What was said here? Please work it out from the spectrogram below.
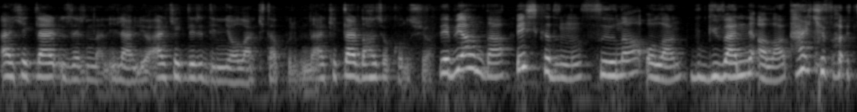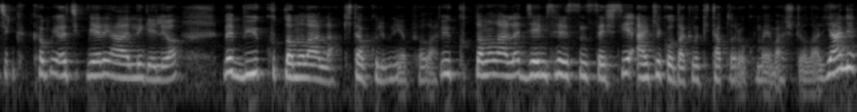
Erkekler üzerinden ilerliyor. Erkekleri dinliyorlar kitap kulübünde. Erkekler daha çok konuşuyor. Ve bir anda beş kadının sığınağı olan bu güvenli alan herkese açık, kamuya açık bir yer haline geliyor. Ve büyük kutlamalarla kitap kulübünü yapıyorlar. Büyük kutlamalarla James Harris'in seçtiği erkek odaklı kitaplar okumaya başlıyorlar. Yani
